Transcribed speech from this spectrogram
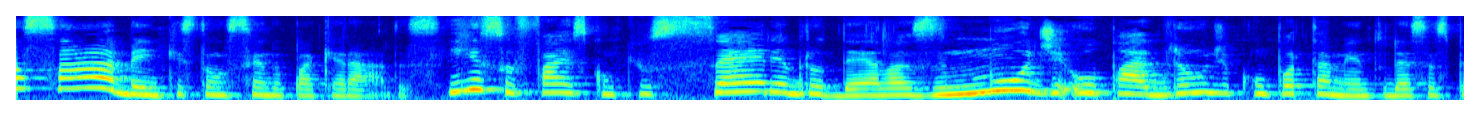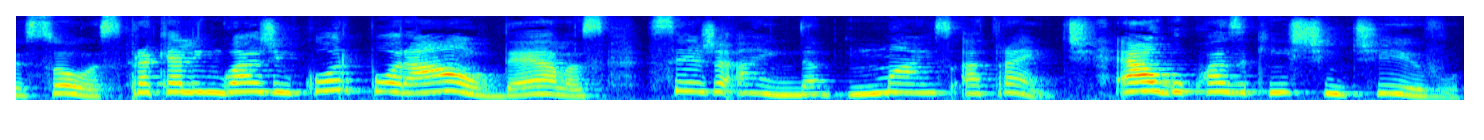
elas sabem que estão sendo paqueradas. Isso faz com que o cérebro delas mude o padrão de comportamento dessas pessoas para que a linguagem corporal delas seja ainda mais atraente. É algo quase que instintivo,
